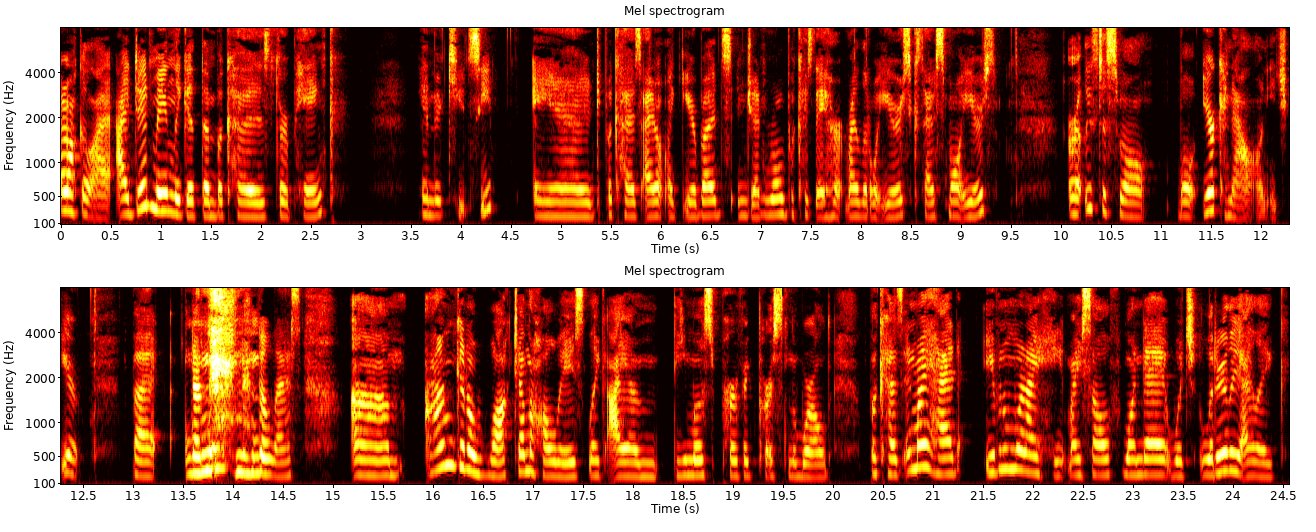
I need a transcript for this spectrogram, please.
I'm not gonna lie, I did mainly get them because they're pink and they're cutesy. And because I don't like earbuds in general because they hurt my little ears because I have small ears, or at least a small, well, ear canal on each ear. But nonetheless, um, I'm gonna walk down the hallways like I am the most perfect person in the world because in my head, even when I hate myself one day, which literally I like,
